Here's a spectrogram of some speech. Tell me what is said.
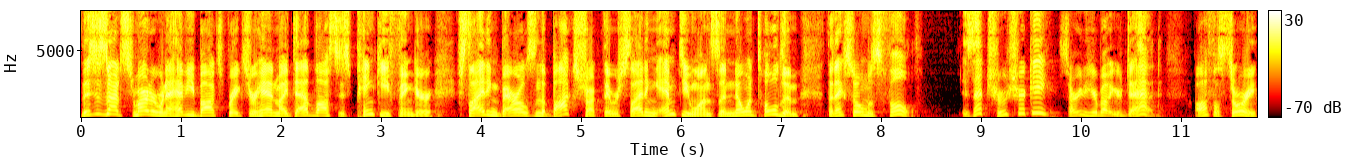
This is not smarter when a heavy box breaks your hand. My dad lost his pinky finger sliding barrels in the box truck. They were sliding empty ones, and no one told him the next one was full. Is that true, Tricky? Sorry to hear about your dad. Awful story.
